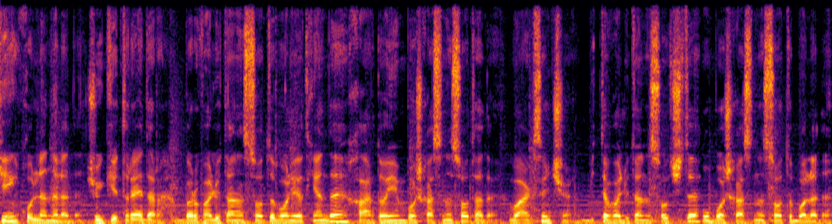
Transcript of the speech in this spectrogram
keng qo'llaniladi. Chunki treyder bir valyutani sotib olayotganda har doim boshqasini sotadi va aksincha, bitta valyutani sotishda u boshqasini sotib oladi.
